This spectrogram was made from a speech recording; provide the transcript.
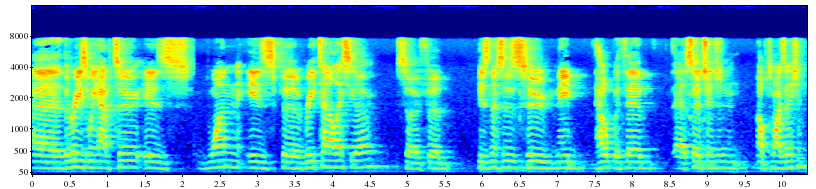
Uh, the reason we have two is one is for retail SEO, so for businesses who need help with their uh, search engine optimization,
